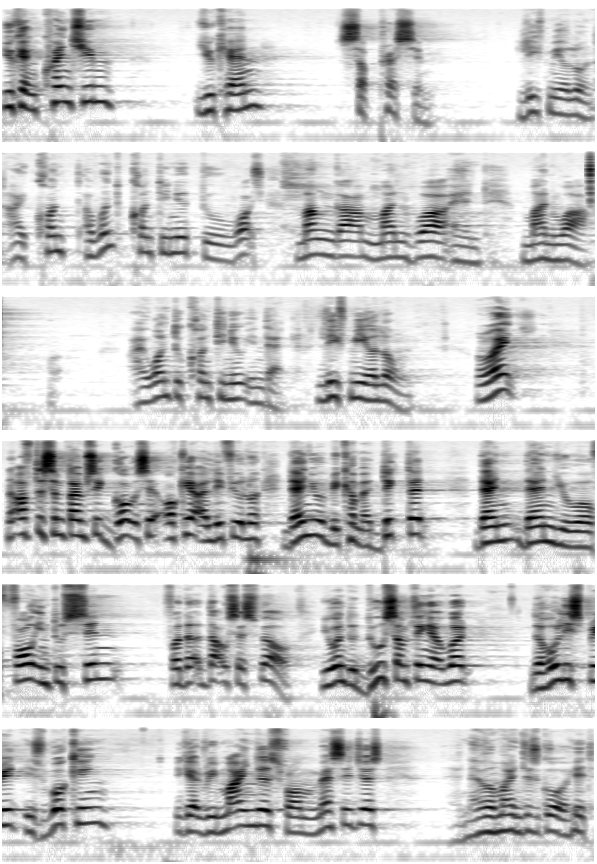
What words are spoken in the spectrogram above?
You can quench Him, you can suppress Him. Leave me alone. I, I want to continue to watch manga, manhwa, and manhwa. I want to continue in that. Leave me alone. All right? Now, after some time, say, God will say, okay, I'll leave you alone. Then you will become addicted. Then, then you will fall into sin for the adults as well. You want to do something at work, the Holy Spirit is working. You get reminders from messages. Never mind, just go ahead.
